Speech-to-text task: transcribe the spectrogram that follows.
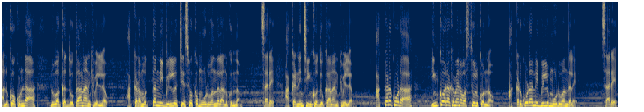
అనుకోకుండా నువ్వు ఒక దుకాణానికి వెళ్ళావు. అక్కడ మొత్తం నీ బిల్లు వచ్చేసి ఒక మూడు వందలు అనుకుందాం. సరే అక్కడి నుంచి ఇంకో దుకాణానికి వెళ్ళావు. అక్కడ కూడా ఇంకో రకమైన వస్తువులు కొన్నావు. అక్కడ కూడా నీ బిల్లు మూడు వందలే. సరే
